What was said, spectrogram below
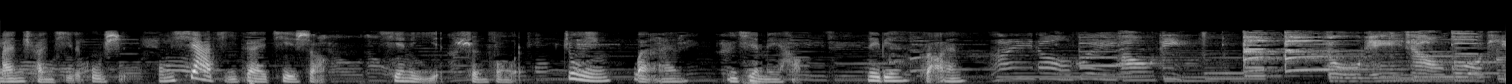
蛮传奇的故事。我们下集再介绍千里眼顺风耳，祝您晚安，一切美好。那边早安。来到我在此卜卦算命，平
